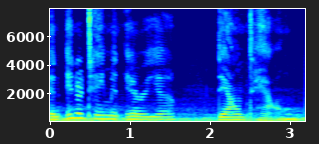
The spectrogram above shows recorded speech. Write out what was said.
an entertainment area downtown.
